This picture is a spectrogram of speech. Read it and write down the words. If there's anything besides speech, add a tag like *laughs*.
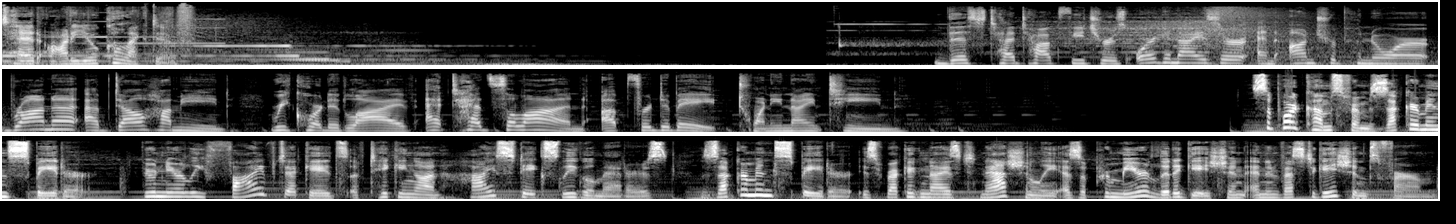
TED Audio Collective. This TED Talk features organizer and entrepreneur Rana Abdelhamid, recorded live at TED Salon, Up for Debate 2019. Support comes from Zuckerman Spader. Through nearly five decades of taking on high stakes legal matters, Zuckerman Spader is recognized nationally as a premier litigation and investigations firm.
